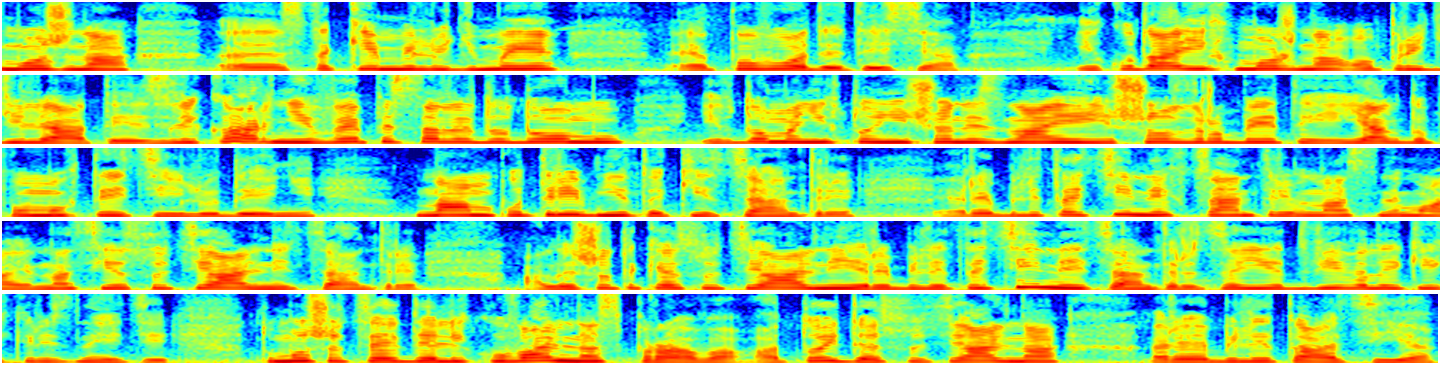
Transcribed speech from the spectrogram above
можна е, з такими людьми е, поводитися. І куди їх можна оприділяти. З лікарні виписали додому, і вдома ніхто нічого не знає, що зробити і як допомогти цій людині. Нам потрібні такі центри. Реабілітаційних центрів в нас немає. В нас є соціальні центри. Але що таке соціальний і реабілітаційний центр? Це є дві великі різниці. Тому що це йде лікувальна справа, а то йде соціальна реабілітація.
